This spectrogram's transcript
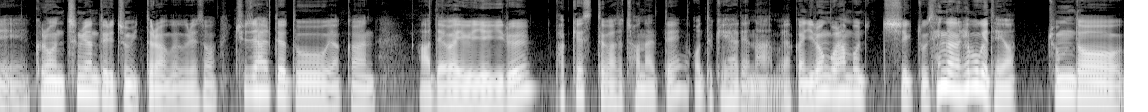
예, 예, 그런 측면들이 좀 있더라고요. 그래서 취재할 때도 약간 아 내가 이 얘기를 팟캐스트 가서 전할 때 어떻게 해야 되나 뭐 약간 이런 걸 한 번씩 또 생각을 해보게 돼요. 좀 더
